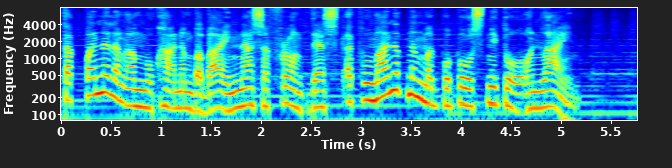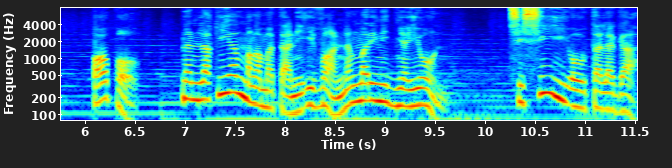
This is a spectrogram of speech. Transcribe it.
Takpan na lang ang mukha ng babaeng nasa front desk at humanap ng magpo-post nito online. Opo. Nanlaki ang mga mata ni Ivan nang marinig niya yon. Si CEO talaga.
